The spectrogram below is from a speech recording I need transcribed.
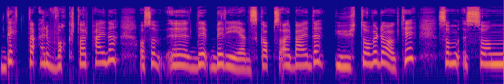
Dette er vaktarbeidet, altså det beredskapsarbeidet utover dagtid, som, som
